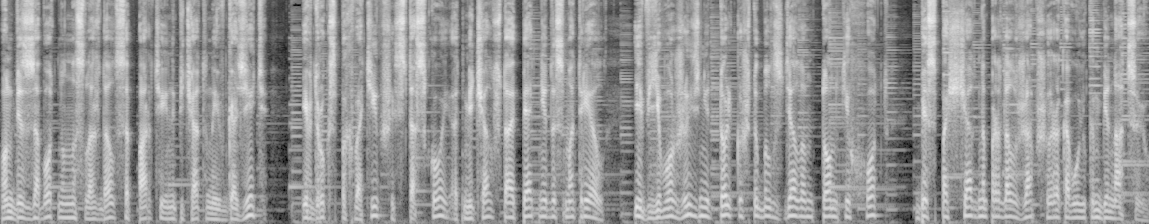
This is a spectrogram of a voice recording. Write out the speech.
Он беззаботно наслаждался партией, напечатанной в газете, и вдруг, спохватившись, с тоской, отмечал, что опять не досмотрел, и в его жизни только что был сделан тонкий ход, беспощадно продолжавший роковую комбинацию.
